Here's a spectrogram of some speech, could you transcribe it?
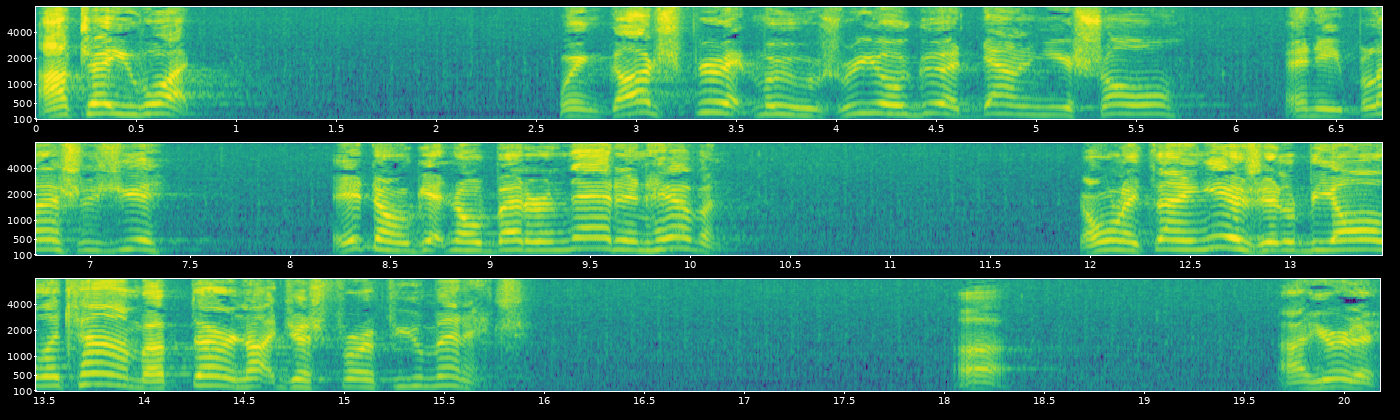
I'll tell you what, when God's Spirit moves real good down in your soul and He blesses you, it don't get no better than that in heaven. The only thing is, it'll be all the time up there, not just for a few minutes. Uh, I heard a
